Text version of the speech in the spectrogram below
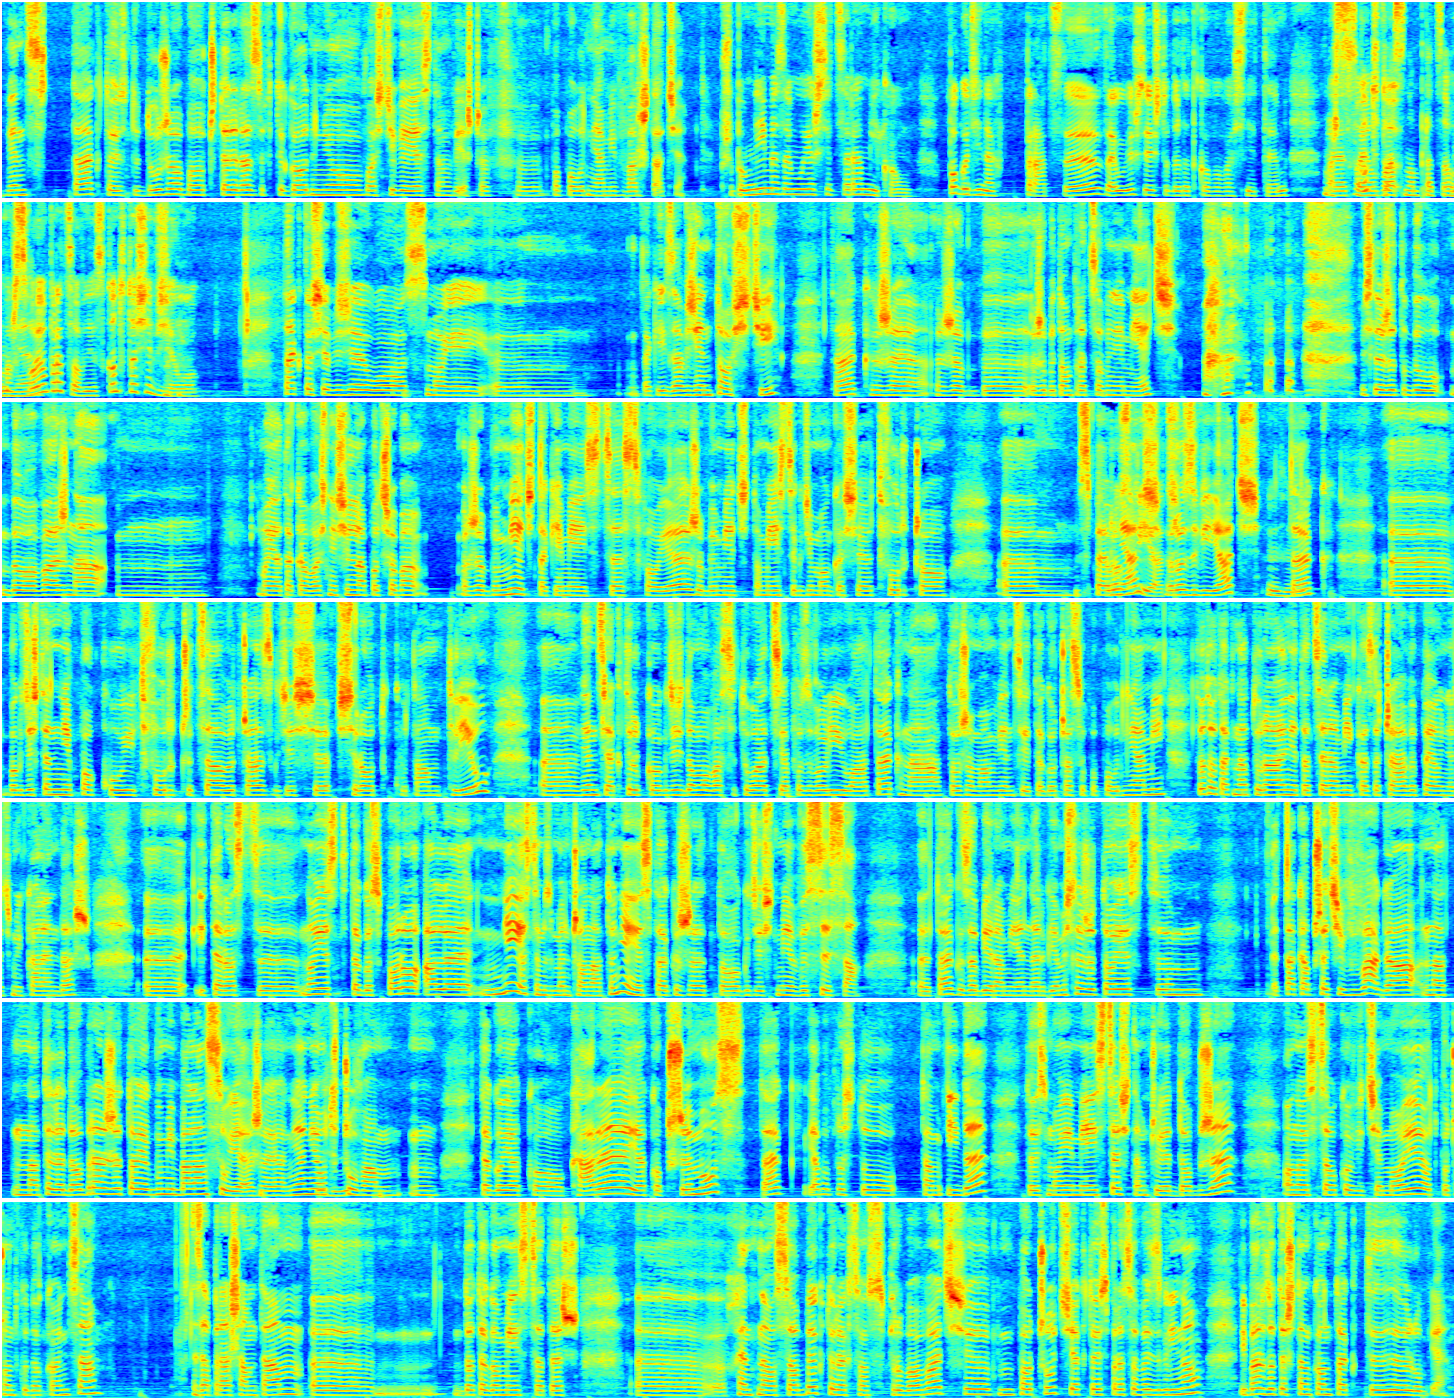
Więc tak, to jest dużo, bo cztery razy w tygodniu właściwie jestem jeszcze w, popołudniami w warsztacie. Przypomnijmy, zajmujesz się ceramiką. Po godzinach pracy zajmujesz się jeszcze dodatkowo właśnie tym. Masz E, swoją skąd to- własną pracownię. Masz swoją pracownię. Skąd to się wzięło? Tak to się wzięło z mojej ym, takiej zawziętości, tak, że, żeby, żeby tą pracownię mieć. Myślę, że to było, była ważna ym, moja taka właśnie silna potrzeba, żeby mieć takie miejsce swoje, żeby mieć to miejsce, gdzie mogę się twórczo ym, spełniać, Rozwijać. rozwijać Mhm. tak? E, bo gdzieś ten niepokój twórczy cały czas gdzieś się w środku tam tlił, e, więc jak tylko gdzieś domowa sytuacja pozwoliła tak, na to, że mam więcej tego czasu popołudniami, to to tak naturalnie ta ceramika zaczęła wypełniać mój kalendarz E, i teraz e, no jest tego sporo, ale nie jestem zmęczona. To nie jest tak, że to gdzieś mnie wysysa, tak, zabiera mi energię. Myślę, że to jest... ym, taka przeciwwaga na, na tyle dobra, że to jakby mi balansuje, że ja, ja nie Mhm. odczuwam mm, tego jako karę, jako przymus, tak? Ja po prostu tam idę, to jest moje miejsce, się tam czuję dobrze, ono jest całkowicie moje od początku do końca. Zapraszam tam y, do tego miejsca też y, chętne osoby, które chcą spróbować y, poczuć, jak to jest pracować z gliną i bardzo też ten kontakt lubię.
